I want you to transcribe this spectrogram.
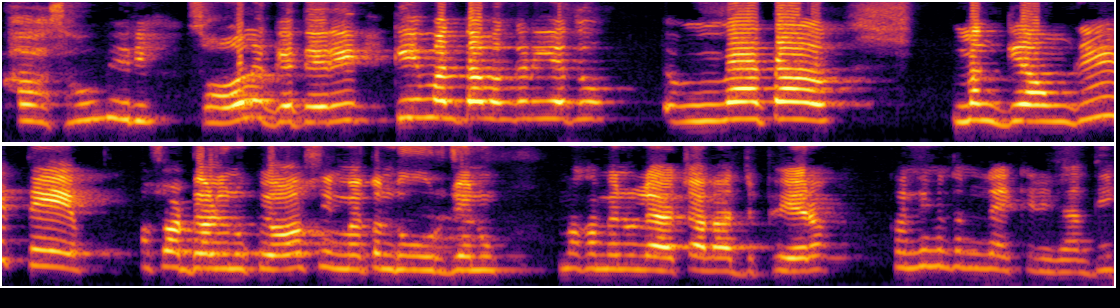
ਖਾਸ ਹੋ ਮੇਰੀ। ਸੌ ਲੱਗੇ ਤੇਰੀ। ਕੀ ਮੰਨਤਾ ਮੰਗਣੀ ਹੈ ਤੂੰ? ਮੈਂ ਤਾਂ ਮੰਗਿਆਉਂਗੀ ਤੇ ਸਾਡੇ ਵਾਲੇ ਨੂੰ ਕਿਹਾ ਸੀ ਮੈਂ ਤੰਦੂਰ ਜੇ ਨੂੰ। ਮੈਂ ਕਿਹਾ ਮੈਨੂੰ ਲੈ ਚੱਲ ਅੱਜ ਫੇਰ। ਕਹਿੰਦੀ ਮੈਂ ਤੈਨੂੰ ਲੈ ਕੇ ਨਹੀਂ ਜਾਂਦੀ।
